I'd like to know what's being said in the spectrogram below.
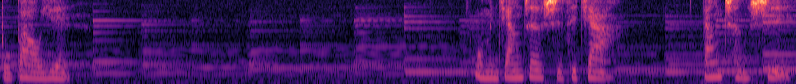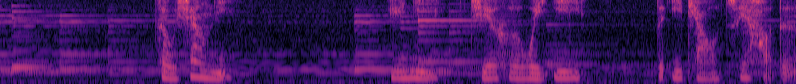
不抱怨，我们将这十字架当成是走向你、与你结合为一的一条最好的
